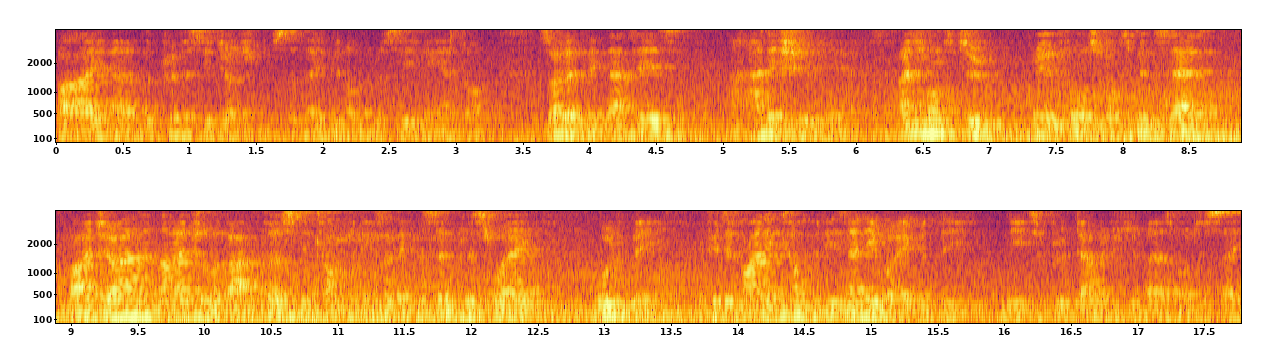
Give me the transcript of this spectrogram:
by uh, the privacy judgments that they've been on the receiving end of. So I don't think that is an issue here. I just wanted to reinforce what's been said by Joanne and Nigel about firstly companies. I think the simplest way would be, if you're defining companies anyway with the need to prove damages, you may as well just say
